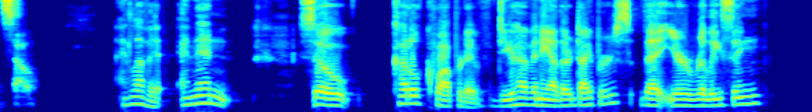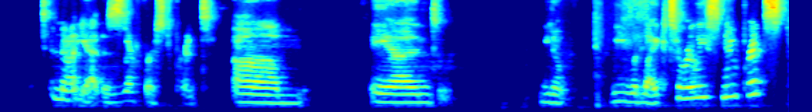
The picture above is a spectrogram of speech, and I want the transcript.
So I love it. And then, so Cuddle Cooperative, do you have any other diapers that you're releasing? Not yet. This is our first print. Um, and, you know, we would like to release new prints.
